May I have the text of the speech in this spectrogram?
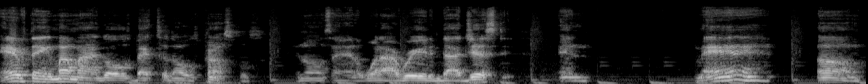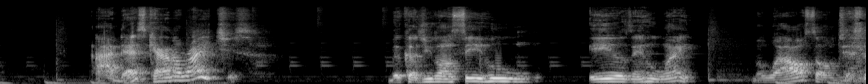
everything in my mind goes back to those principles. You know what I'm saying? What I read and digested. And man, um, I, that's kind of righteous because you're gonna see who is and who ain't. but what also just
